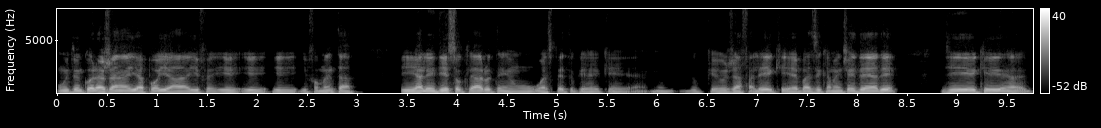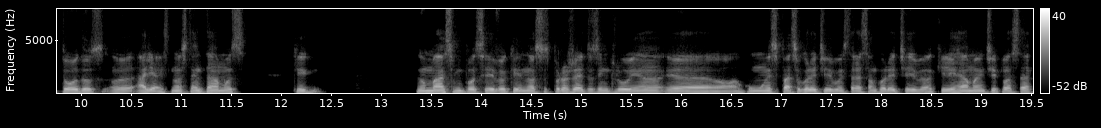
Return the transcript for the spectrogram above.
muito encorajar e apoiar e, e, e, e fomentar. E além disso, claro, tem o, aspecto que, que que eu já falei, que é basicamente a ideia de, de que eh, todos, uh, aliás, nós tentamos que no máximo possível que nossos projetos incluam uh, algum espaço coletivo, instalação coletiva que realmente possa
